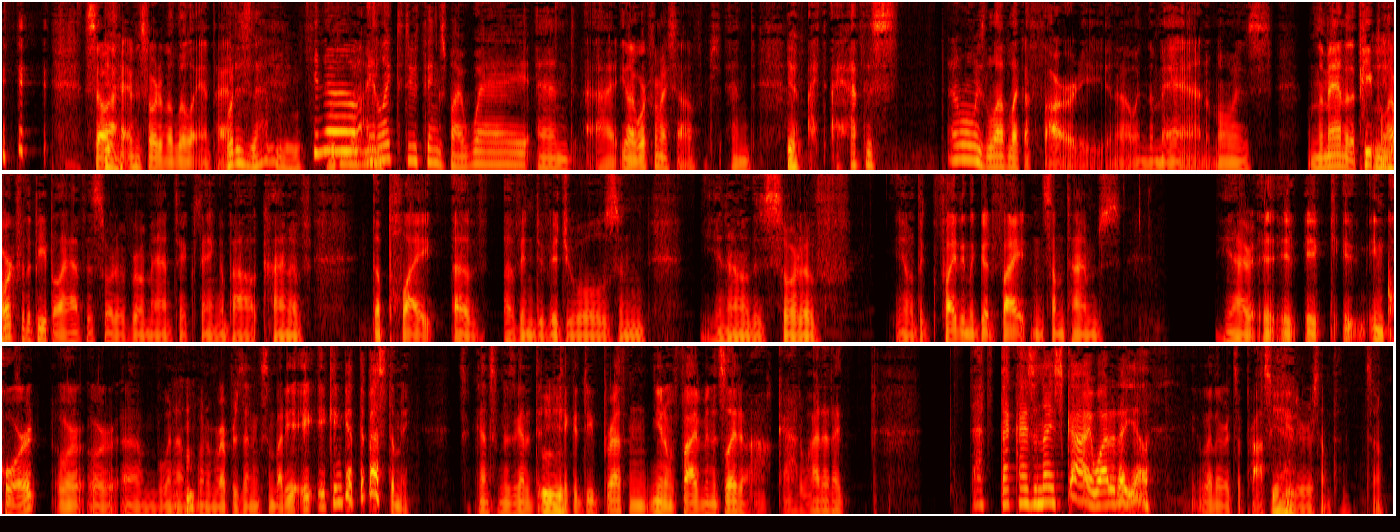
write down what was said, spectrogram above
so I am sort of a little anti. What does that mean? you know, that I like to do things my way, and I, you know, I work for myself, and Yeah. I, I have this. I don't always love like authority, you know, and the man. I'm always I'm the man of the people. Mm. I work for the people. I have this sort of romantic thing about kind of the plight of of individuals, and you know, this sort of you know, the fighting the good fight, and sometimes yeah, it, it, it, in court or or um, when I'm when I'm representing somebody, it, it can get the best of me. So again, sometimes got to take a deep breath, and you know, five minutes later, oh God, why did I? That that guy's a nice guy. Why did I yell? Whether it's a prosecutor or something. So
